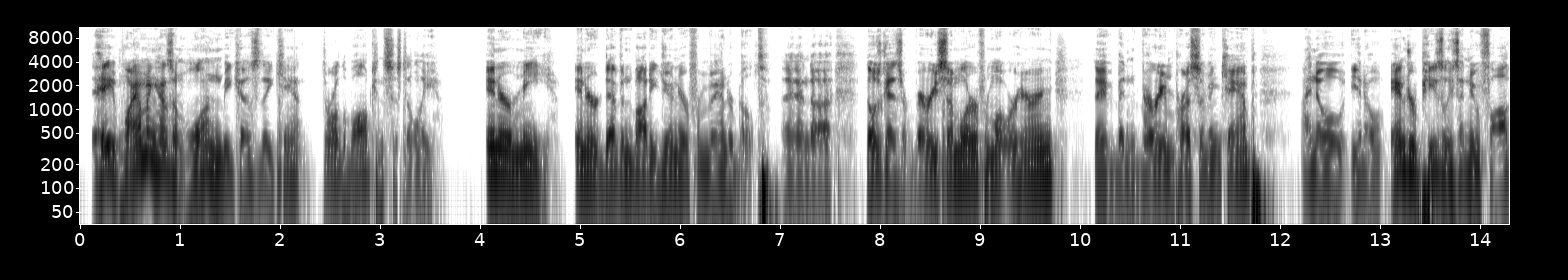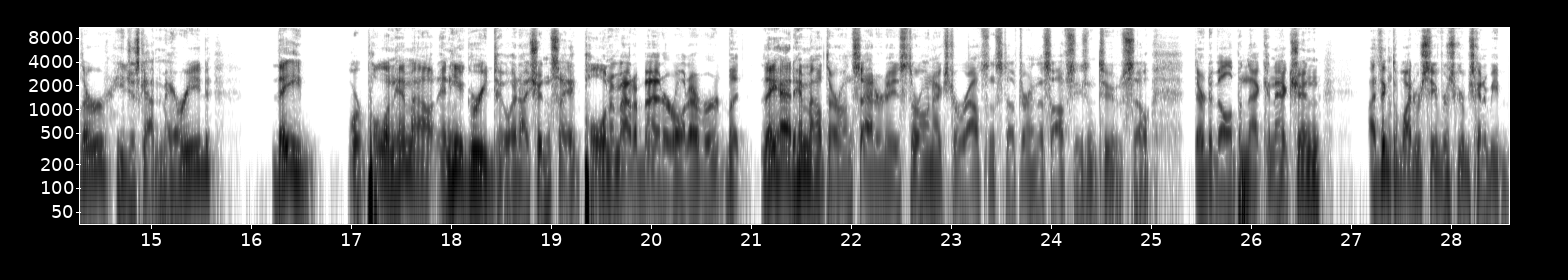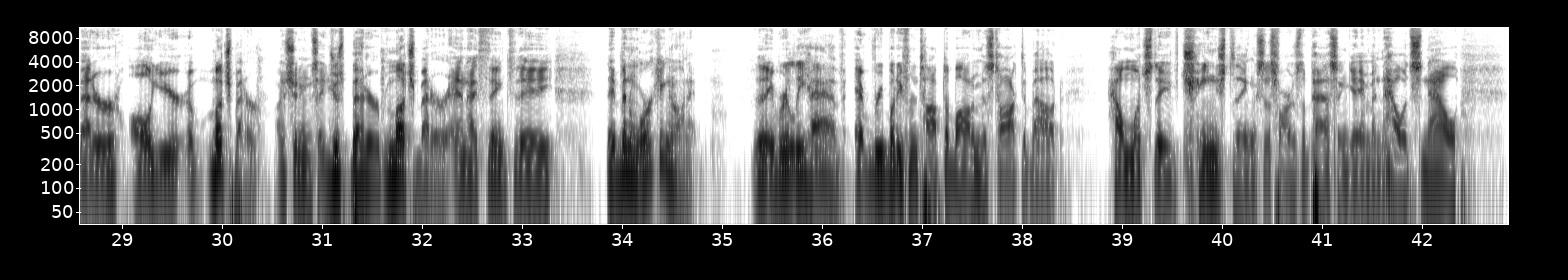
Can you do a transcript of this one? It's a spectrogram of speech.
hey, Wyoming hasn't won because they can't throw the ball consistently. Enter me inner Devin Boddie Jr. from Vanderbilt. And uh, those guys are very similar from what we're hearing. They've been very impressive in camp. I know, you know, Andrew Peasley's a new father. He just got married. They were pulling him out, and he agreed to it. I shouldn't say pulling him out of bed or whatever, but they had him out there on Saturdays throwing extra routes and stuff during this offseason, too. So they're developing that connection. I think the wide receivers group is going to be better all year, uh, much better. I shouldn't even say just better, much better. And I think they they've been working on it. They really have. Everybody from top to bottom has talked about how much they've changed things as far as the passing game and how it's now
